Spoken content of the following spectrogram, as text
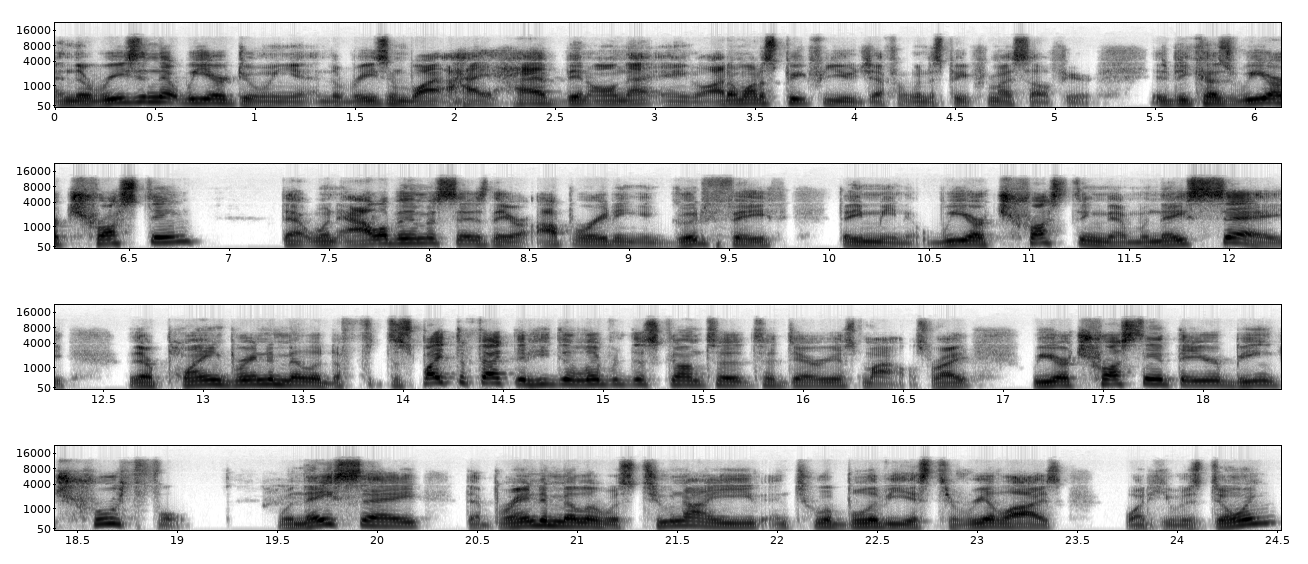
And the reason that we are doing it and the reason why I have been on that angle, I don't want to speak for you, Jeff. I'm going to speak for myself here, is because we are trusting that when Alabama says they are operating in good faith, they mean it. We are trusting them when they say they're playing Brandon Miller, despite the fact that he delivered this gun to, to Darius Miles, right? We are trusting that they are being truthful when they say that Brandon Miller was too naive and too oblivious to realize what he was doing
